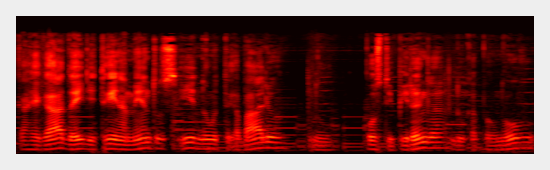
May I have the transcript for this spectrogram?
carregada aí de treinamentos e no trabalho no posto Ipiranga do Capão Novo.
